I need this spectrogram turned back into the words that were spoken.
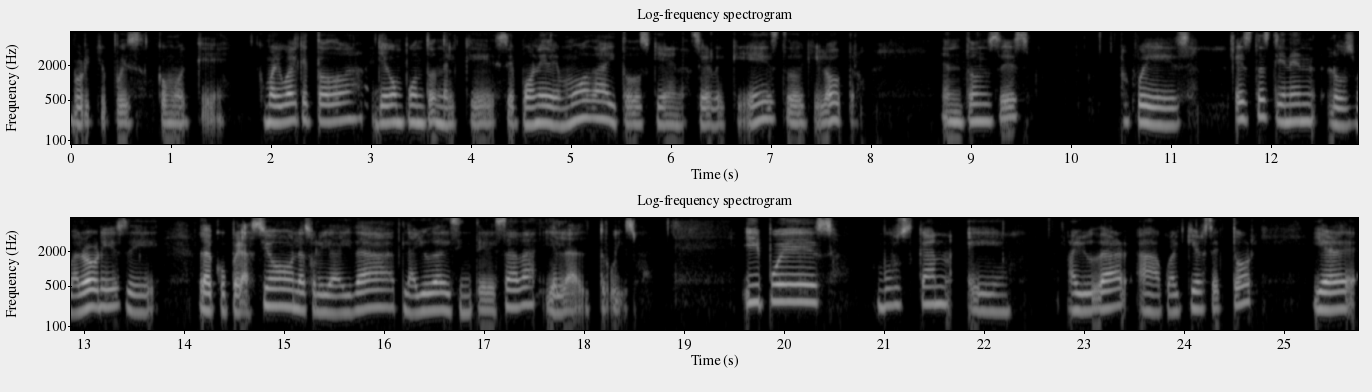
porque pues como que, como al igual que todo, llega un punto en el que se pone de moda y todos quieren hacer de que esto, de que el otro. Entonces, pues estas tienen los valores de la cooperación, la solidaridad, la ayuda desinteresada y el altruismo. Y pues buscan eh, ayudar a cualquier sector y área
